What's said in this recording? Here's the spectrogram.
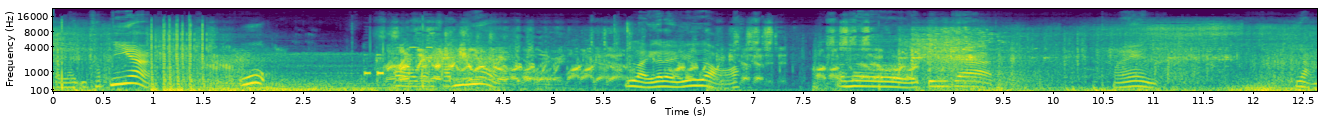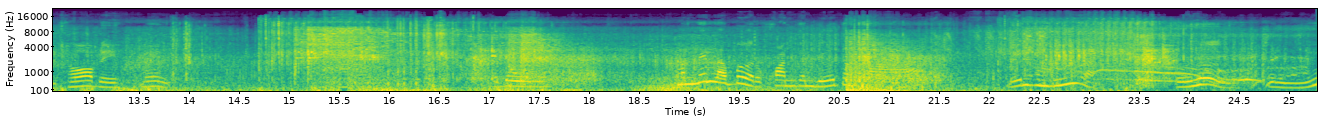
อะไรอีกครับเนี่ยอู้อะไรกันครับเนี่ยไหลกันเลยนี่หรอ เออจริงจ้ะแม่ง อย่างชอบเลยแม่งโดนมันเล่นระเบิดควันกันเยอะจังวะเล่นทำเพื่อเอออย่างนี้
